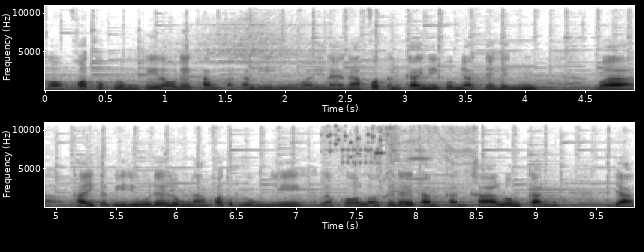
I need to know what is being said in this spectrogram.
กรอบข้อตกลงที่เราได้ทำกับทาง EU ไว้ ในอนาคตอันใกล้นี้ผมอยากจะเห็นว่าไทยกับ EU ได้ลงนามข้อตกลงนี้ แล้วก็เราจะได้ทำการค้าร่วมกันอย่าง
